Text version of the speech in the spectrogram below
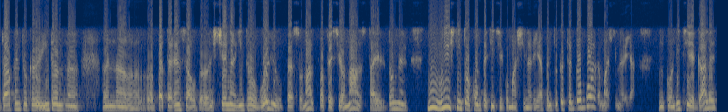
Doar pentru că intră în, în, pe teren sau în scenă, intră o goliu personal, profesional, stai, domne, nu, nu ești într-o competiție cu mașinăria, pentru că te doboară mașinăria. În condiții egale,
